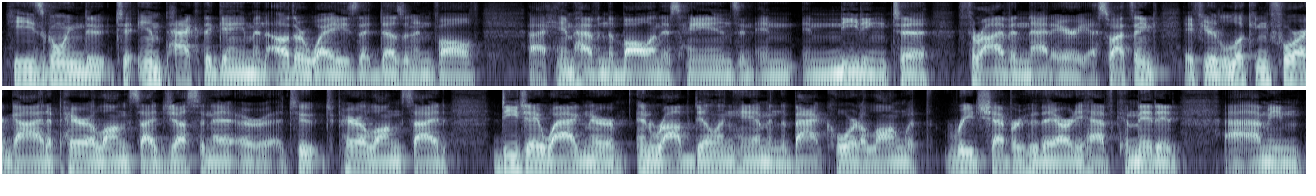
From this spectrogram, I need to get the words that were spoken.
He's going to to impact the game in other ways that doesn't involve uh, him having the ball in his hands and, and, and needing to thrive in that area. So I think if you're looking for a guy to pair alongside Justin or to, to pair alongside DJ Wagner and Rob Dillingham in the backcourt, along with Reed Sheppard, who they already have committed, uh, I mean,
